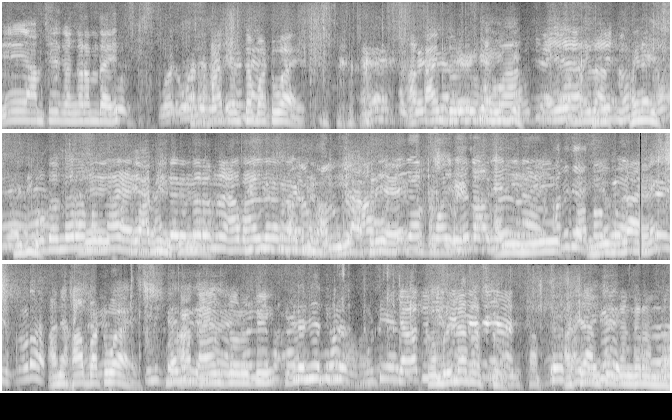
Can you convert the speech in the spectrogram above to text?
हे आमचे गंगारामदा आहेत. आणि हा त्यांचा बटवा आहे. हा कायम स्वरूपी बटवा कमरेला असतो. हा हा आहे. ही आणि ही ही विला आहे आणि हा बटवा आहे. हा कायम स्वरूपी कमरेलाच असतो. असे आमचे गंगारामदा.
